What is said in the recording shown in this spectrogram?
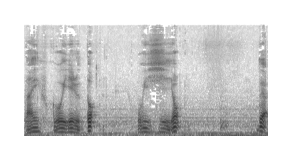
大福を入れると美味しいよ。では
